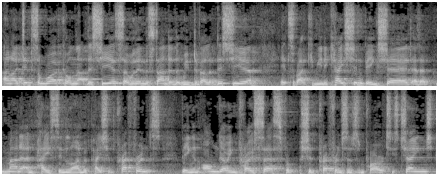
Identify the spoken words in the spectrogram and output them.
And I did some work on that this year. So within the standard that we've developed this year, it's about communication being shared at a manner and pace in line with patient preference, being an ongoing process for should preferences and priorities change,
